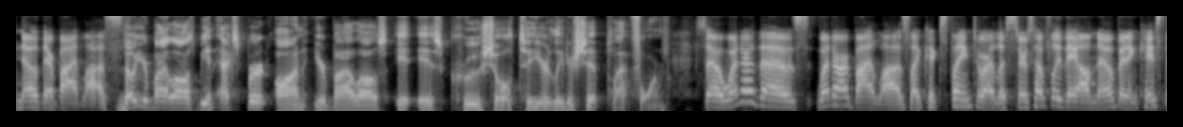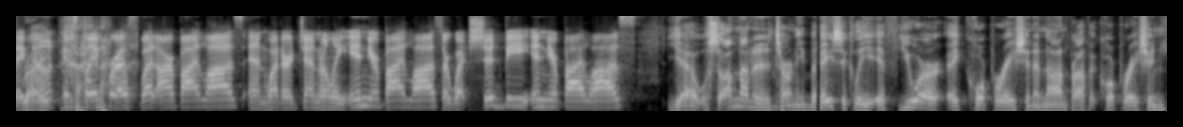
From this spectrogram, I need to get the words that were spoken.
know their bylaws. Know your bylaws, be an expert on your bylaws. It is crucial to your leadership platform. So, what are those? What are bylaws? Like, explain to our listeners. Hopefully, they all know, but in case they right. don't, explain for us what are bylaws and what are generally in your bylaws or what should be in your bylaws. Yeah, well, so I'm not an attorney, but basically, if you are a corporation, a nonprofit corporation,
